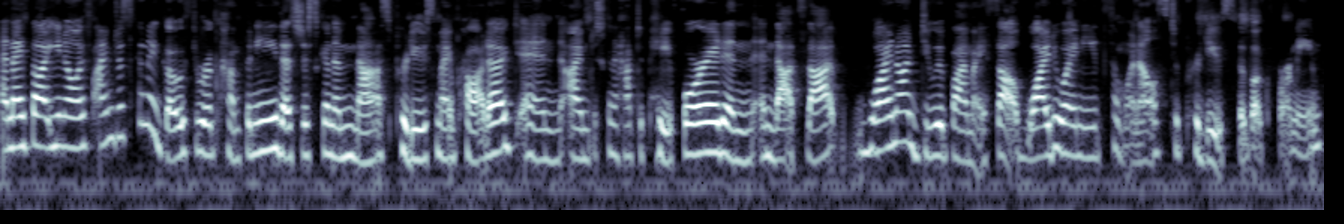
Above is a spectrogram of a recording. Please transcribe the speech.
And I thought, you know, if I'm just going to go through a company that's just going to mass produce my product and I'm just going to have to pay for it and, and that's that, why not do it by myself? Why do I need someone else to produce the book for me?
